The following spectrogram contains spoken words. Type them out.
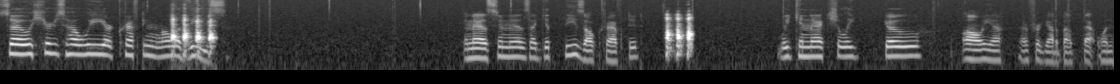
So here's how we are crafting all of these. And as soon as I get these all crafted, we can actually go... Oh yeah, I forgot about that one.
